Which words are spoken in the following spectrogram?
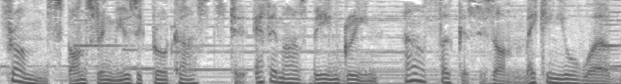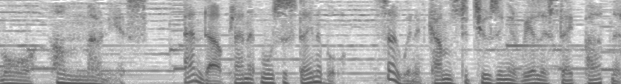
From sponsoring music broadcasts to FMR's Being Green, our focus is on making your world more harmonious and our planet more sustainable. So when it comes to choosing a real estate partner,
